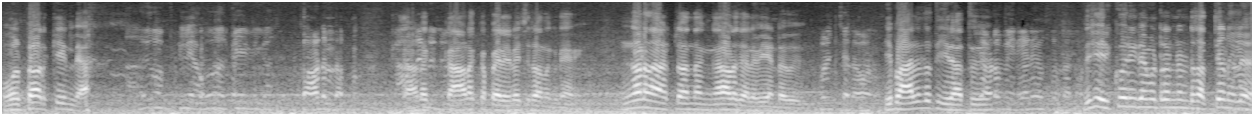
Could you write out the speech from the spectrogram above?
ഗൂഗിൾ പേ വർക്ക് ചെയ്യുന്നില്ല. കാടൊക്കെ പെരയിൽ വെച്ചിട്ട് ഞാൻ നിങ്ങളുടെ നാട്ടിൽ വന്ന് നിങ്ങളവിടെ ചെലവ് ചെയ്യേണ്ടത് ഈ പാലെന്താ തീരാത്തത്? ഇത് ശരിക്കും ഒരു കിലോമീറ്റർ തന്നെ ഉണ്ട് സത്യമാണ് അല്ലേ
